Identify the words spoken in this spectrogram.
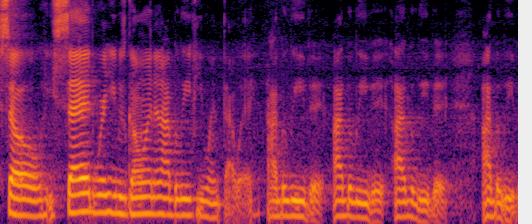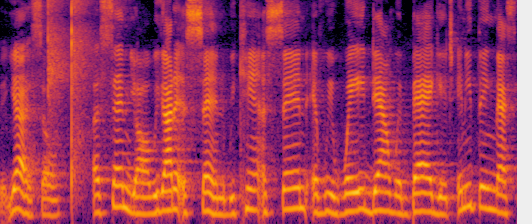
So he said where he was going, and I believe he went that way. I believe it. I believe it. I believe it. I believe it. Yeah, so ascend, y'all. We got to ascend. We can't ascend if we're weighed down with baggage. Anything that's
